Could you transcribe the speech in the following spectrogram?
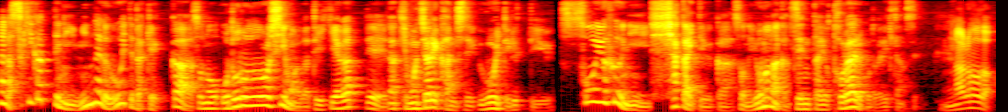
なんか好き勝手にみんなが動いてた結果、そのおどろおどろしいものが出来上がって、なんか気持ち悪い感じで動いてるっていう、そういう風に社会っていうか、その世の中全体を捉えることができたんですよ。なるほど。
